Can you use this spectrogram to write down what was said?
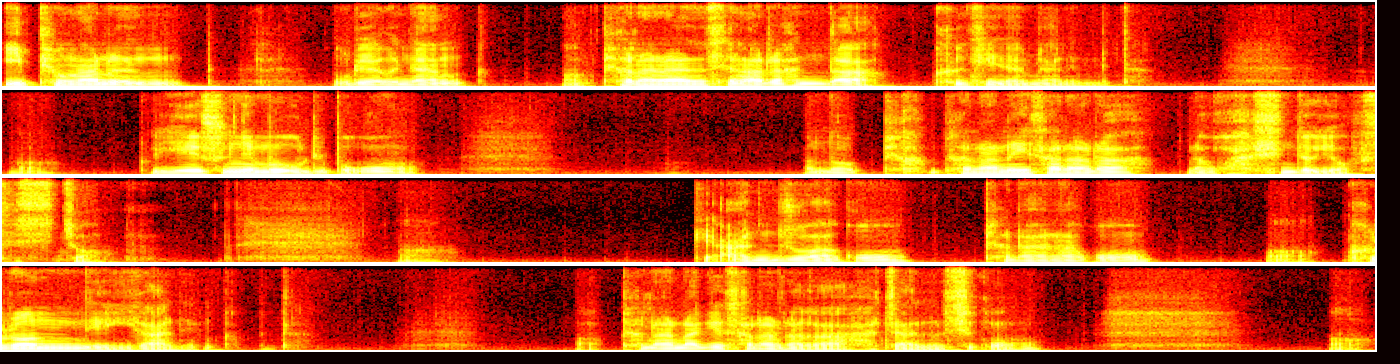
이 평안은 우리가 그냥 어, 편안한 생활을 한다 그 개념이 아닙니다. 어, 그 예수님은 우리 보고 어, 너 편, 편안히 살아라 라고 하신 적이 없으시죠. 어, 안주하고 편안하고 어, 그런 얘기가 아닌 겁니다. 어, 편안하게 살아라가 하지 않으시고 어,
